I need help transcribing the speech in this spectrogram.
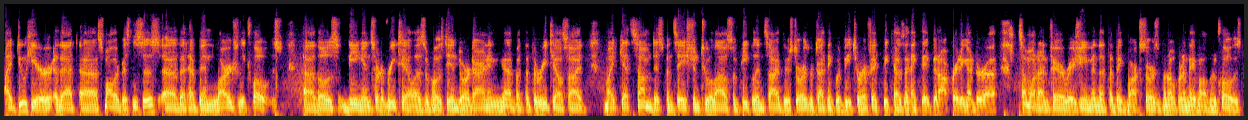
I do hear that uh, smaller businesses uh, that have been largely closed, uh, those being in sort of retail as opposed to indoor dining, uh, but that the retail side might get some dispensation to allow some people inside their stores, which I think would be terrific because I think they've been operating under a somewhat unfair regime in that the big box stores have been open and they've all been closed.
